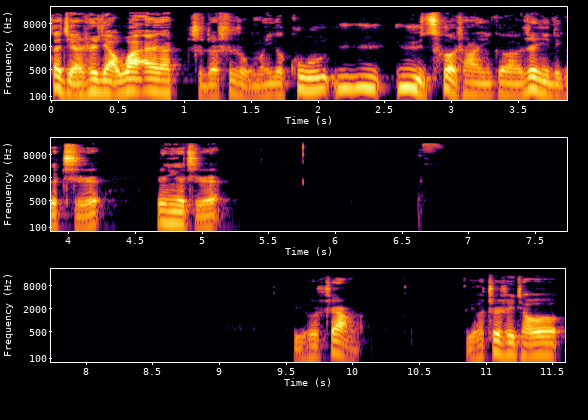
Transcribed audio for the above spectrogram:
再解释一下，yi 它指的是我们一个估预预测上一个任意的一个值，任意一个值。比如说这样的，比如说这是一条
